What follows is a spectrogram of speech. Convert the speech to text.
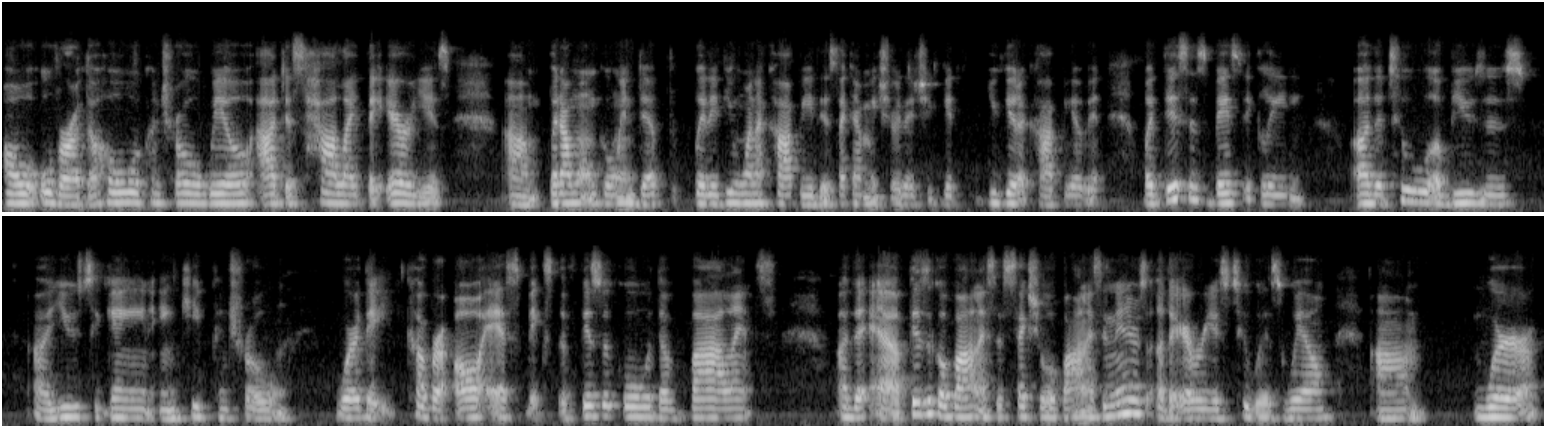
all over the whole control wheel. I'll just highlight the areas, um, but I won't go in depth. But if you want to copy this, I can make sure that you get you get a copy of it. But this is basically uh, the tool abusers uh, used to gain and keep control, where they cover all aspects the physical, the violence, uh, the uh, physical violence, the sexual violence, and then there's other areas too as well, um, where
